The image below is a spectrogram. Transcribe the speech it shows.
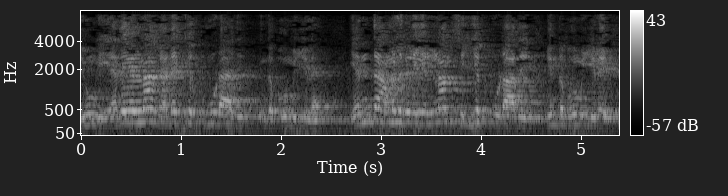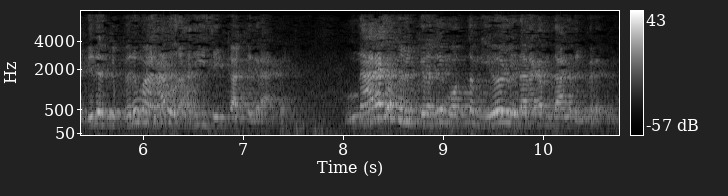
இவங்க எதையெல்லாம் நடக்க கூடாது இந்த பூமியில எந்த அமல்களை எல்லாம் செய்யக்கூடாது இந்த பூமியிலே இதற்கு பெருமானார் ஒரு ஹதீஸை காட்டுகிறார்கள். நரகம் இருக்கிறது மொத்தம் ஏழு நரகம் தான் இருக்கிறது.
